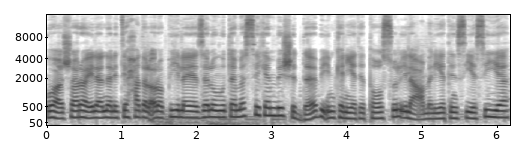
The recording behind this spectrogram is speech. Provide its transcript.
وأشار إلى أن الاتحاد الأوروبي لا يزال متمسكا بشدة بإمكانية التوصل إلى عملية سياسية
